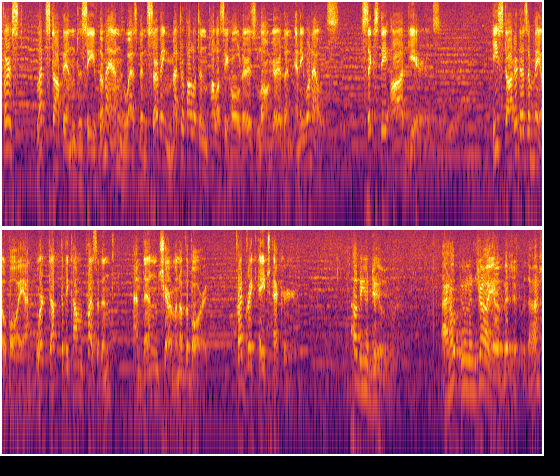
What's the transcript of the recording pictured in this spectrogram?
First, Let's stop in to see the man who has been serving metropolitan policyholders longer than anyone else 60 odd years. He started as a mail boy and worked up to become president and then chairman of the board. Frederick H. Ecker. How do you do? I hope you'll enjoy your visit with us.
